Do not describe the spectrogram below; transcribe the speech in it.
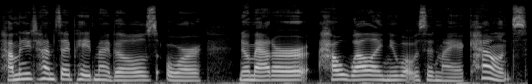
how many times I paid my bills or no matter how well I knew what was in my accounts,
